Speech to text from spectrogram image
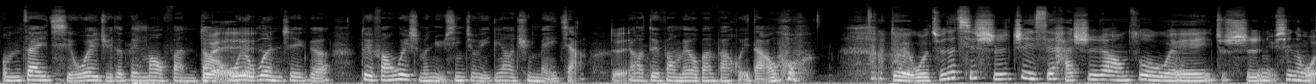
我们在一起，我也觉得被冒犯到。我有问这个对方为什么女性就一定要去美甲，对，然后对方没有办法回答我。对，我觉得其实这些还是让作为就是女性的我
